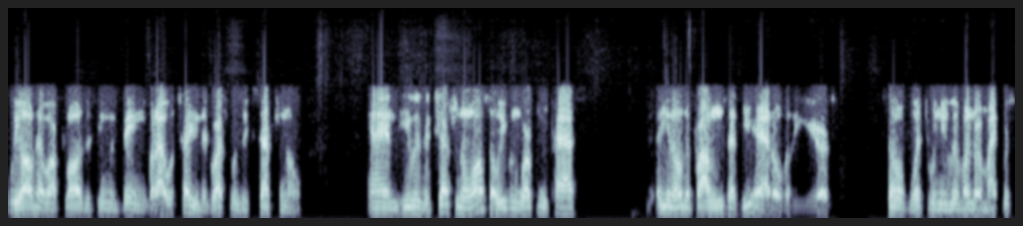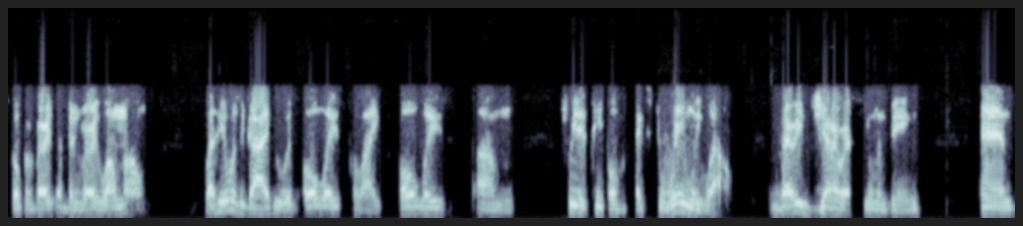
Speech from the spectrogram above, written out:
we all have our flaws as human beings, but I will tell you that Rush was exceptional. And he was exceptional also, even working past, you know, the problems that he had over the years, some of which, when you live under a microscope, are very, have been very well known. But he was a guy who was always polite, always um, treated people extremely well, very generous human being, and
